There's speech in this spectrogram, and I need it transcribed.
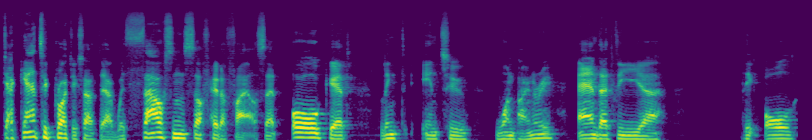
gigantic projects out there with thousands of header files that all get linked into one binary and that the uh, they all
